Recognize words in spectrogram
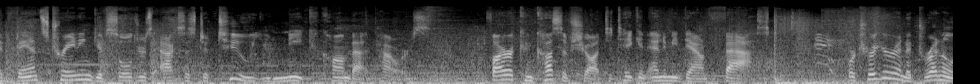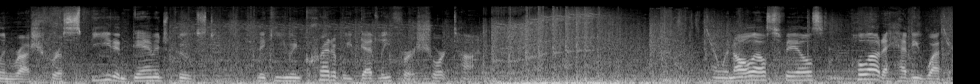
Advanced training gives soldiers access to two unique combat powers. Fire a concussive shot to take an enemy down fast, or trigger an adrenaline rush for a speed and damage boost, making you incredibly deadly for a short time. And when all else fails, pull out a heavy weapon.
